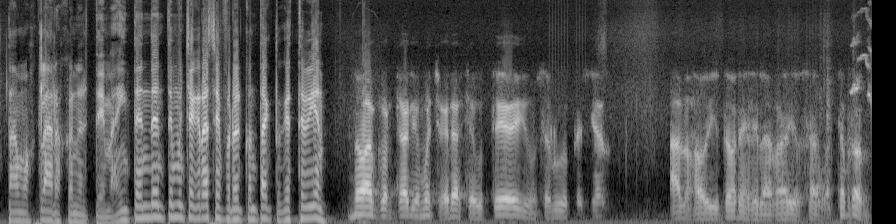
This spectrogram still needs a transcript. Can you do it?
estamos claros con el tema. Intendente, muchas gracias por el contacto, que esté bien. No, al contrario, muchas gracias a ustedes y un saludo especial a los auditores de la Radio Sagua. Hasta pronto.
